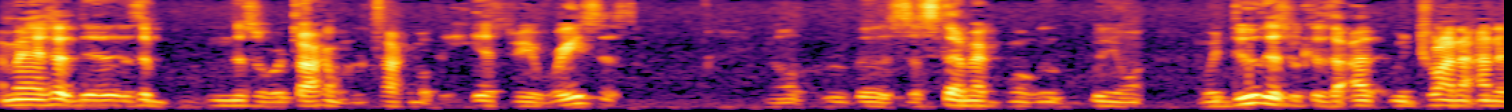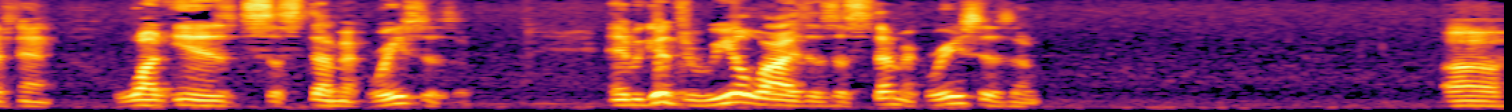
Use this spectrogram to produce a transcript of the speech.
I mean, this is what we're talking about. We're talking about the history of racism. You know, the systemic. You know, we do this because we're trying to understand what is systemic racism, and begin to realize that systemic racism uh,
